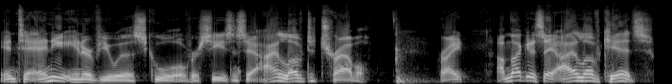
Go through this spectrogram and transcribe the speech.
into any interview with a school overseas and say, I love to travel, right? I'm not going to say, I love kids.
